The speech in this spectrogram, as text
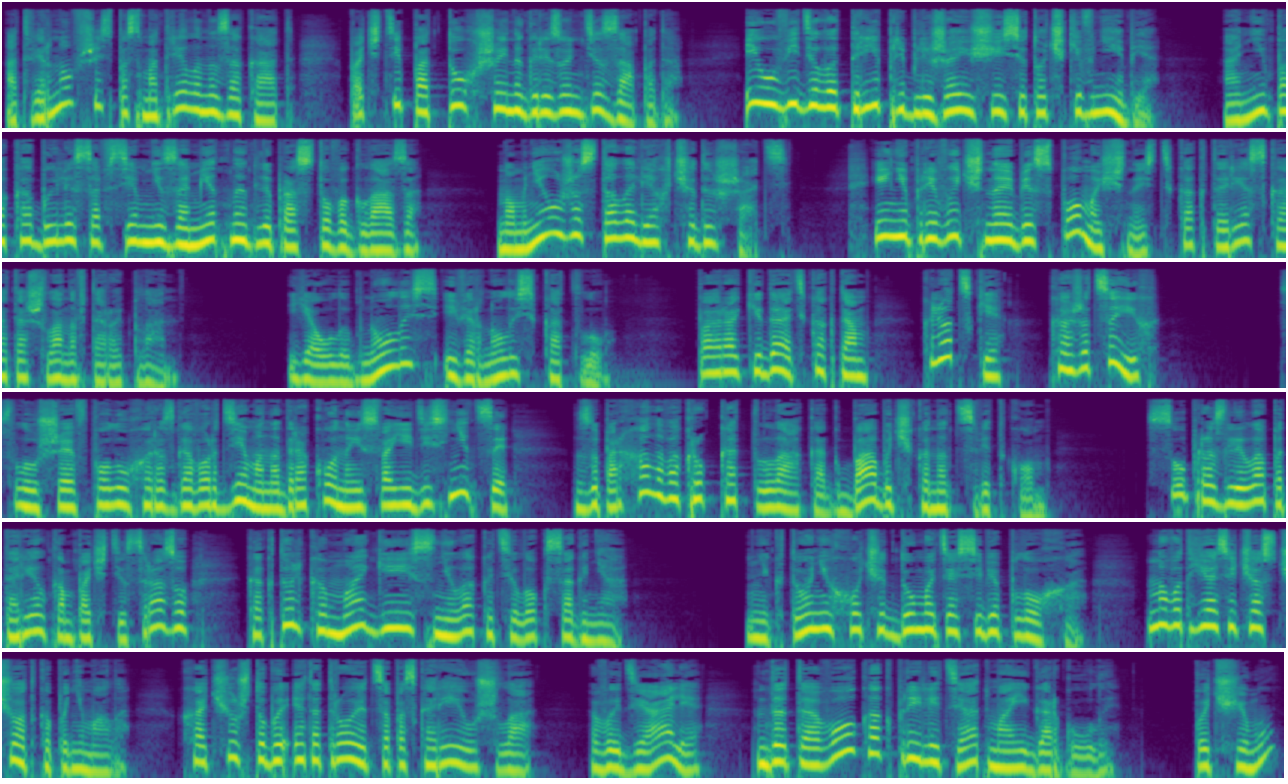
Отвернувшись, посмотрела на закат, почти потухший на горизонте запада — и увидела три приближающиеся точки в небе. Они пока были совсем незаметны для простого глаза, но мне уже стало легче дышать. И непривычная беспомощность как-то резко отошла на второй план. Я улыбнулась и вернулась к котлу. «Пора кидать, как там, клёцки? Кажется, их». Слушая в полухо разговор демона, дракона и своей десницы, запорхала вокруг котла, как бабочка над цветком. Суп разлила по тарелкам почти сразу, как только магией сняла котелок с огня. Никто не хочет думать о себе плохо, но вот я сейчас четко понимала. Хочу, чтобы эта троица поскорее ушла. В идеале до того, как прилетят мои горгулы. Почему?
